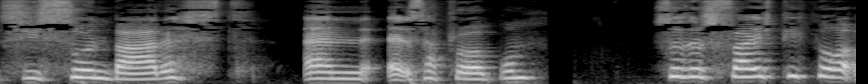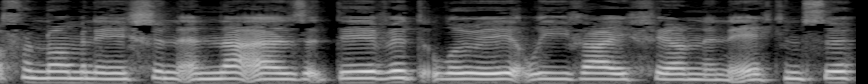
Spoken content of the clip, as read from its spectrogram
she's so embarrassed and it's a problem. So there's five people up for nomination and that is David, Louis, Levi, Fern and Ekin-Su.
